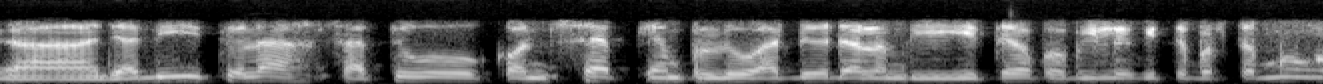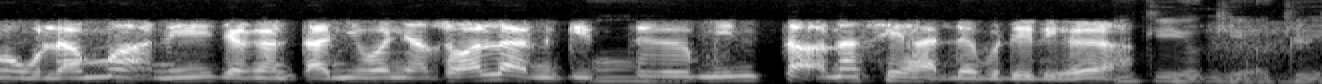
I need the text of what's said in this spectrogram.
Ya, jadi itulah satu konsep yang perlu ada dalam diri kita apabila kita bertemu dengan ulama ni jangan tanya banyak soalan kita minta nasihat daripada dia. Okey, okey, okey.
